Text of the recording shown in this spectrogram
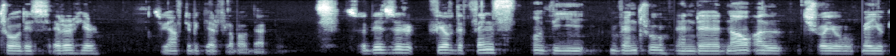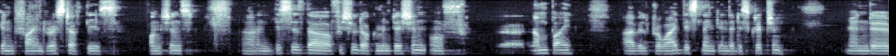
throw this error here. So you have to be careful about that so these are few of the things we went through and uh, now I'll show you where you can find rest of these functions. And this is the official documentation of uh, numpy. I will provide this link in the description. And uh,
